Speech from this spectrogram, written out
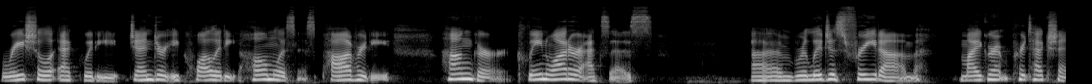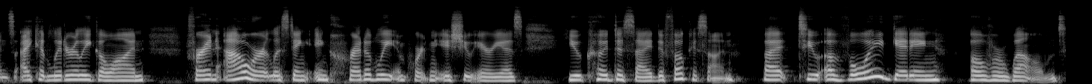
racial equity, gender equality, homelessness, poverty, hunger, clean water access, um, religious freedom, migrant protections. I could literally go on for an hour listing incredibly important issue areas you could decide to focus on. But to avoid getting overwhelmed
